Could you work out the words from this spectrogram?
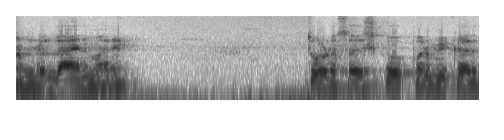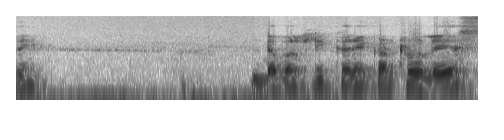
अंडरलाइन मारे थोड़ा सा इसको ऊपर भी कर दें। डबल क्लिक करें कंट्रोल एस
